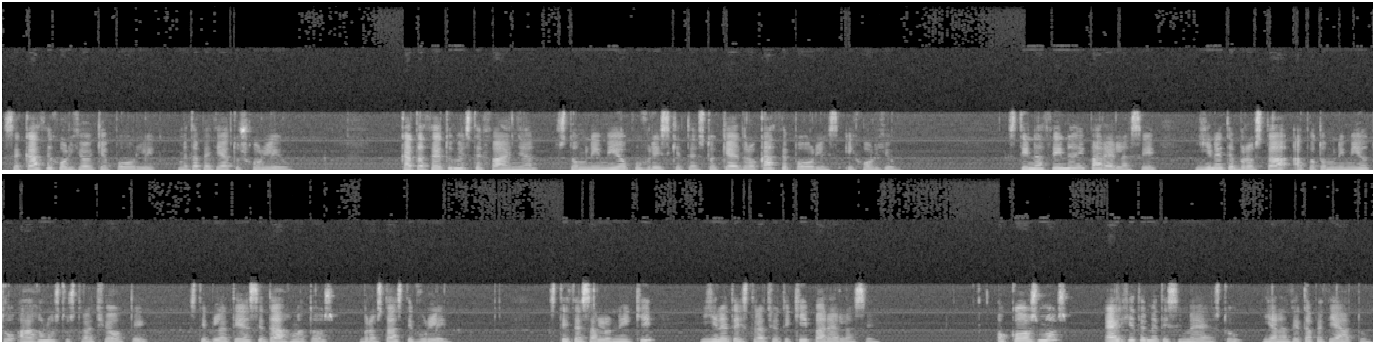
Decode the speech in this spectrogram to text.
σε κάθε χωριό και πόλη με τα παιδιά του σχολείου. Καταθέτουμε στεφάνια στο μνημείο που βρίσκεται στο κέντρο κάθε πόλης ή χωριού. Στην Αθήνα η παρέλαση γίνεται μπροστά από το μνημείο του άγνωστου στρατιώτη, στην πλατεία Συντάγματος, μπροστά στη Βουλή. Στη Θεσσαλονίκη γίνεται η στρατιωτική παρέλαση. Ο κόσμος έρχεται με τις σημαίες του για να δει τα παιδιά του.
